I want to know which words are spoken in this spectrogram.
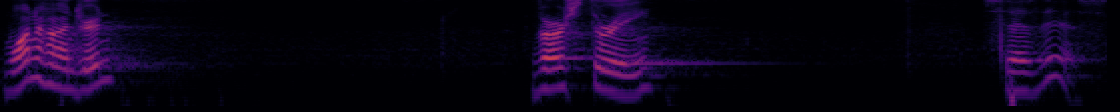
100, verse 3 says this.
